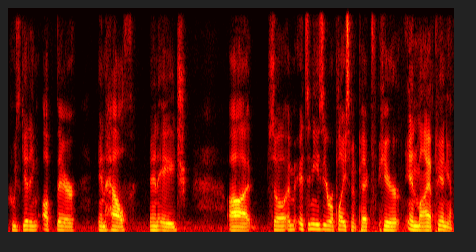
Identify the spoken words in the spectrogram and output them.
who's getting up there in health and age. Uh, so um, it's an easy replacement pick here, in my opinion.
